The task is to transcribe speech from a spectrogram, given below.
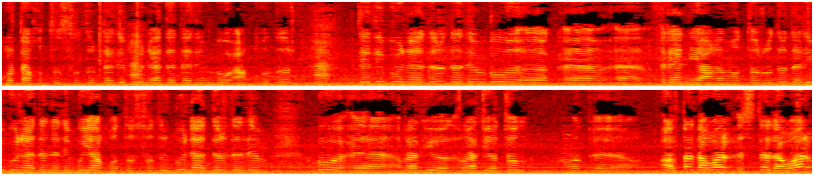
sigorta kutusudur dedi. Ha. Bu nedir dedim. Bu akkudur. Ha. Dedi bu nedir dedim. Bu e, e, e, fren yağı motorudur. Dedi bu nedir dedim. Bu yağ kutusudur. Bu nedir dedim. Bu e, radyo radyotol e, altta da var üstte de var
